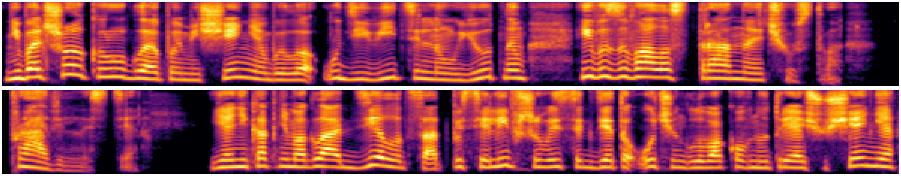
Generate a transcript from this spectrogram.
Небольшое круглое помещение было удивительно уютным и вызывало странное чувство — правильности. Я никак не могла отделаться от поселившегося где-то очень глубоко внутри ощущения,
